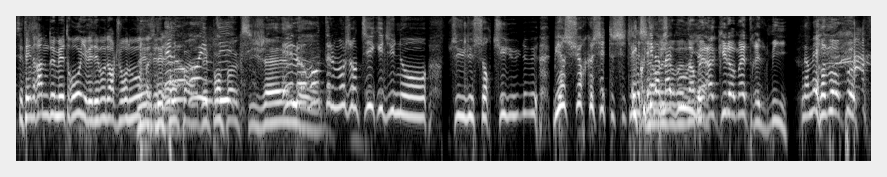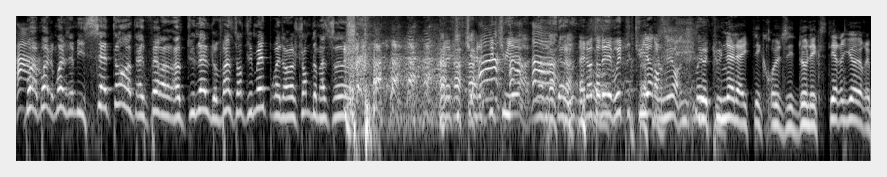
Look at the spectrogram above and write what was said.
C'était une rame de métro, il y avait des vendeurs de journaux. Des, Enfin, des c'était- Et pompes, Laurent, des il me pompes dit- à oxygène. Et euh, Laurent, tellement gentil, qui dit non, il est sorti. euh, Bien sûr que c'est c'est- Écoutez, c'est la magouille. non, mais un kilomètre et demi. Non, mais- Comment on peut Moi, moi, moi j'ai mis 7 ans à faire un, un tunnel de 20 cm pour aller dans la chambre de ma sœur. La petite, cu- la petite cuillère. Elle entendait des bruits de petites cuillères dans le mur. Le tunnel a été creusé de l'extérieur et.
